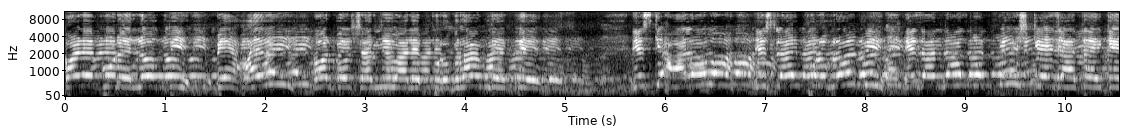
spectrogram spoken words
बड़े बूढ़े लोग भी बेहयाई और बेशर्मी वाले प्रोग्राम देखते इसके अलावा इस लाइव प्रोग्राम भी इस अंदाज में पेश किए जाते हैं कि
